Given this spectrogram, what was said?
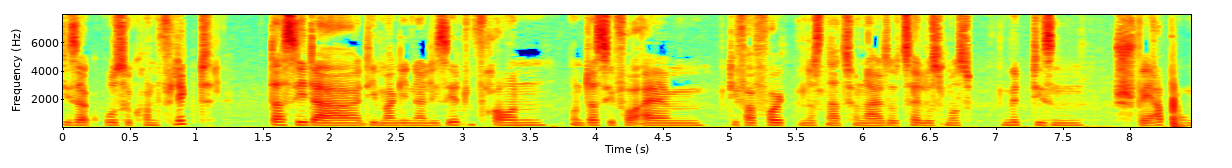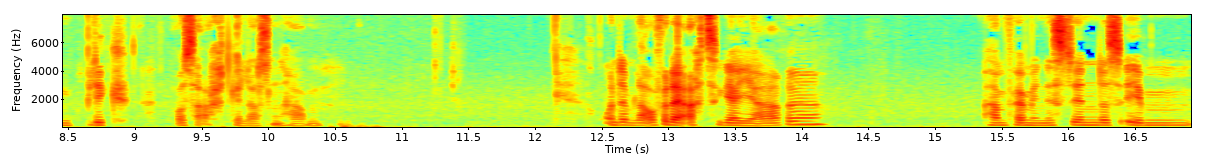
dieser große Konflikt, dass sie da die marginalisierten Frauen und dass sie vor allem die Verfolgten des Nationalsozialismus mit diesem Schwerpunktblick außer Acht gelassen haben. Und im Laufe der 80er Jahre haben Feministinnen das eben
